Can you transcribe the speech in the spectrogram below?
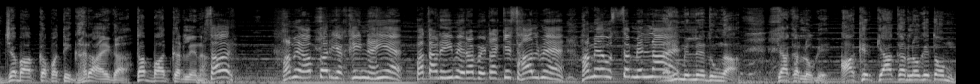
जब आपका पति घर आएगा तब बात कर लेना। सर हमें आप पर यकीन नहीं है। पता नहीं मेरा बेटा किस हाल में है। हमें उससे मिलना नहीं है। मिलने दूँगा। क्या कर लोगे? आखिर क्या कर लोगे तुम?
